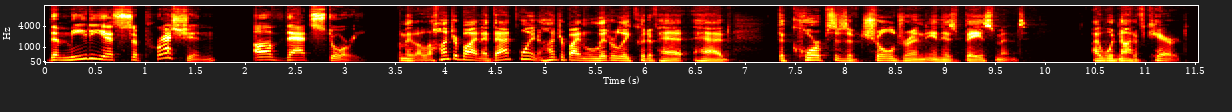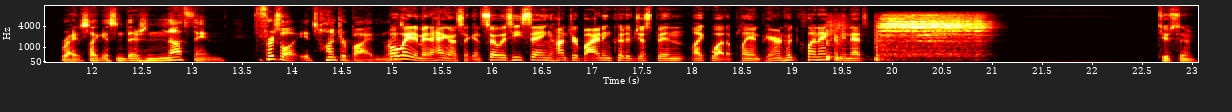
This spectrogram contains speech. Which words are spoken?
the media suppression of that story. I mean, Hunter Biden, at that point, Hunter Biden literally could have had, had the corpses of children in his basement, I would not have cared, right? It's like, it's, there's nothing. First of all, it's Hunter Biden, right? Oh, wait a minute. Hang on a second. So is he saying Hunter Biden could have just been like what, a Planned Parenthood clinic? I mean, that's too soon.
